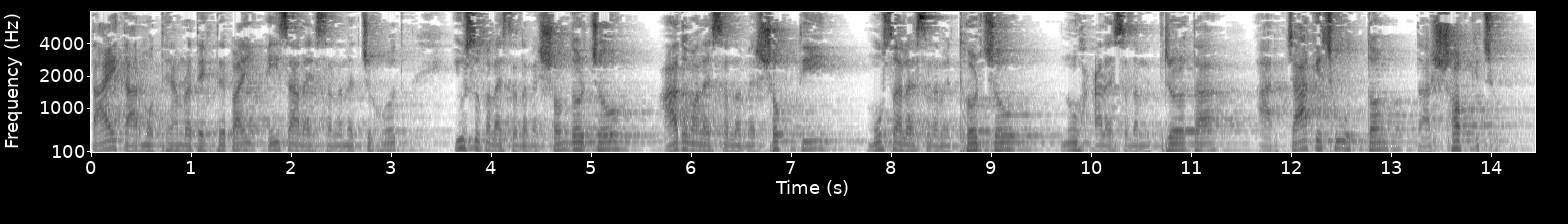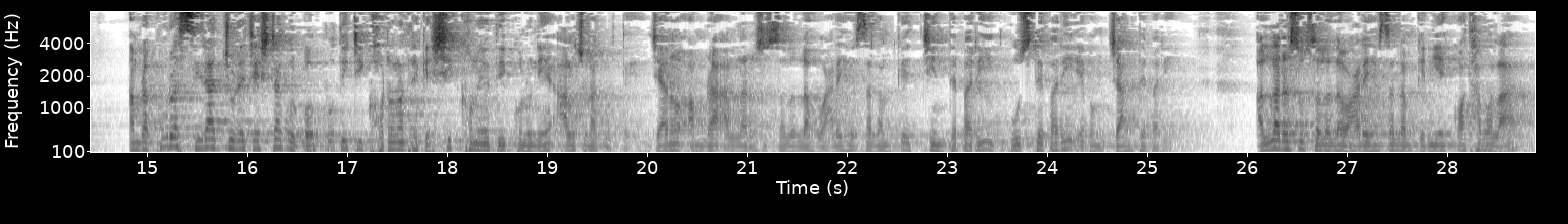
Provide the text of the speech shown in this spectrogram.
তাই তার মধ্যে আমরা দেখতে পাই ঈসা আলাহিসাল্লামের জুহদ, ইউসুফ আলাহিসাল্লামের সৌন্দর্য, আদম আলাহিসাল্লামের শক্তি, মুসা আলাহিসাল্লামের ধৈর্য, নুহ আলাহিসাল্লামের দৃঢ়তা আর যা কিছু উত্তম, তার সব কিছু আমরা পুরো সিরাজ জুড়ে চেষ্টা করব প্রতিটি ঘটনা থেকে শিক্ষণীয় দিকগুলো নিয়ে আলোচনা করতে, যেন আমরা আল্লাহ রসুলসাল্লু আলহিহাস্লামকে চিনতে পারি, বুঝতে পারি এবং জানতে পারি। আল্লাহ রসুল সাল্লু আলহিহাস্লামকে নিয়ে কথা বলা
